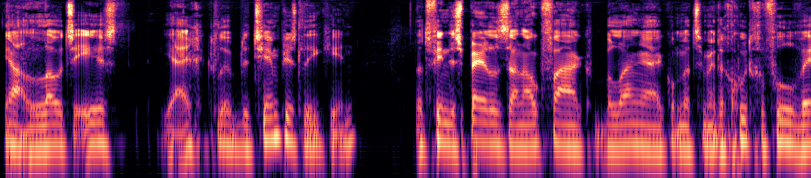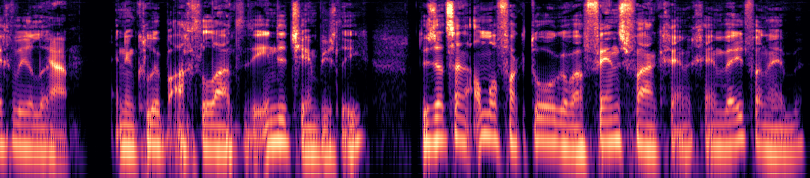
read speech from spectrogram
Ja, loods eerst je eigen club de Champions League in. Dat vinden spelers dan ook vaak belangrijk, omdat ze met een goed gevoel weg willen ja. en hun club achterlaten in de Champions League. Dus dat zijn allemaal factoren waar fans vaak geen, geen weet van hebben.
